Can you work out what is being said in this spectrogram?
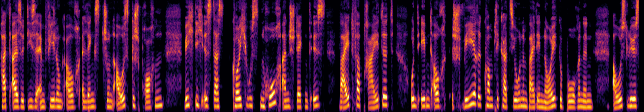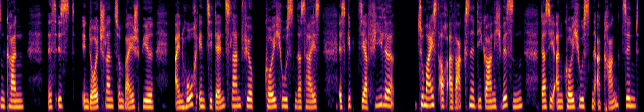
hat also diese Empfehlung auch längst schon ausgesprochen. Wichtig ist, dass Keuchhusten hoch ansteckend ist, weit verbreitet und eben auch schwere Komplikationen bei den Neugeborenen auslösen kann. Es ist in Deutschland zum Beispiel ein Hochinzidenzland für Keuchhusten. Das heißt, es gibt sehr viele zumeist auch Erwachsene, die gar nicht wissen, dass sie an Keuchhusten erkrankt sind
